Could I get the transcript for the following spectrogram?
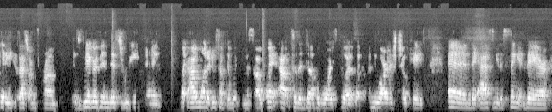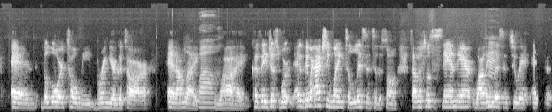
City, because that's where I'm from, is bigger than this region. Like I want to do something with them. So I went out to the Dove Awards to a, like a new artist showcase, and they asked me to sing it there. And the Lord told me, "Bring your guitar." And I'm like, wow. why? Because they just were, they were actually wanting to listen to the song. So I was supposed to stand there while they hmm. listened to it and just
